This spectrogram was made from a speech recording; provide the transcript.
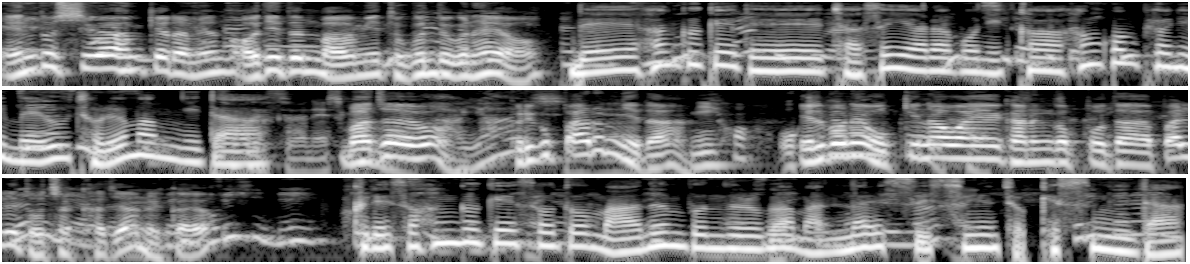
엔도 씨와 함께라면 어디든 마음이 두근두근해요. 네, 한국에 대해 자세히 알아보니까 항공편이 매우 저렴합니다. 맞아요. 그리고 빠릅니다. 일본의 오키나와에 가는 것보다 빨리 도착하지 않을까요? 그래서 한국에서도 많은 분들과 만날 수 있으면 좋겠습니다.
